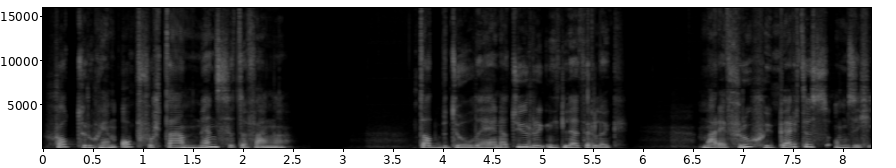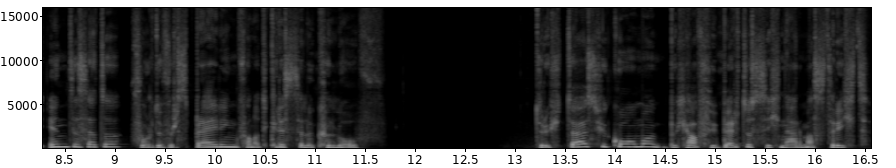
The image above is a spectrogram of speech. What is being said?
God droeg hem op voortaan mensen te vangen. Dat bedoelde hij natuurlijk niet letterlijk, maar hij vroeg Hubertus om zich in te zetten voor de verspreiding van het christelijk geloof. Terug thuisgekomen begaf Hubertus zich naar Maastricht,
